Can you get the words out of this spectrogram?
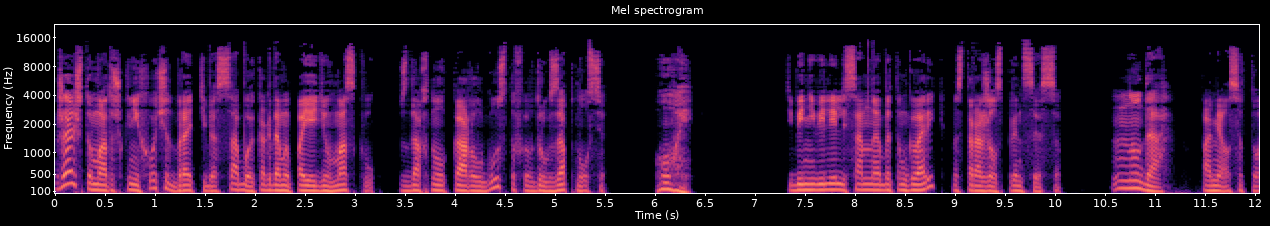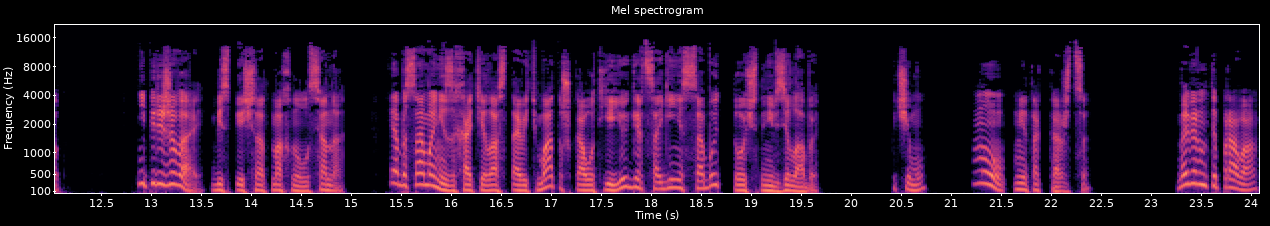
Жаль, что матушка не хочет брать тебя с собой, когда мы поедем в Москву. Вздохнул Карл Густав и вдруг запнулся. Ой. Тебе не велели со мной об этом говорить? Насторожилась принцесса. Ну да, помялся тот. Не переживай, беспечно отмахнулась она. Я бы сама не захотела оставить матушку, а вот ее герцогиня с собой точно не взяла бы. Почему? Ну, мне так кажется. Наверное, ты права,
